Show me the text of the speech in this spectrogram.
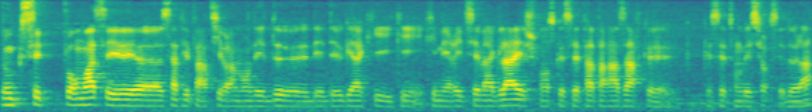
Donc c'est, pour moi, c'est, ça fait partie vraiment des deux, des deux gars qui, qui, méritent ces vagues-là. Et je pense que c'est pas par hasard que, que c'est tombé sur ces deux-là.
